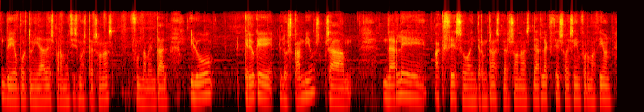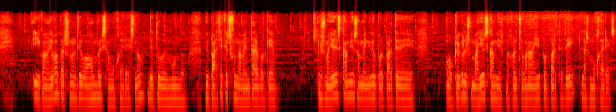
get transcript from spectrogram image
de oportunidades para muchísimas personas fundamental. Y luego creo que los cambios, o sea, darle acceso a Internet a las personas, darle acceso a esa información, y cuando digo a personas digo a hombres y a mujeres, ¿no? De todo el mundo, me parece que es fundamental porque los mayores cambios han venido por parte de, o creo que los mayores cambios, mejor dicho, van a venir por parte de las mujeres,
